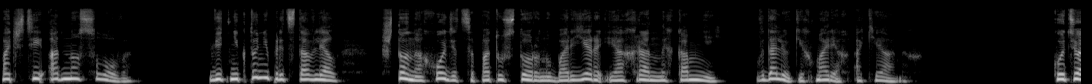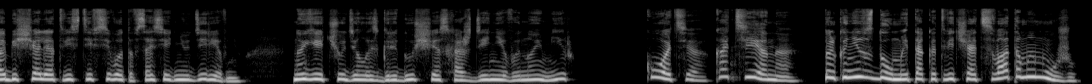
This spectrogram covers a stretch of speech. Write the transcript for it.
Почти одно слово. Ведь никто не представлял, что находится по ту сторону барьера и охранных камней в далеких морях-океанах. Котю обещали отвезти всего-то в соседнюю деревню, но ей чудилось грядущее схождение в иной мир. «Котя, Котена, только не вздумай так отвечать сватам и мужу.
